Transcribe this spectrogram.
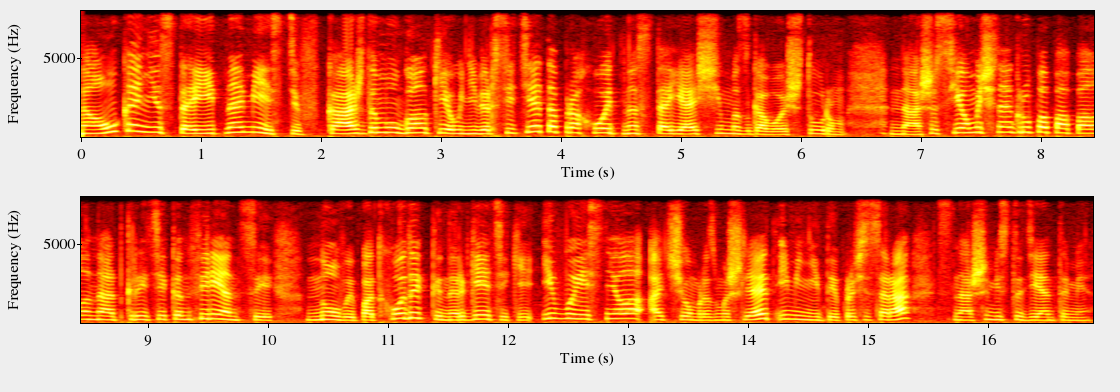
Наука не стоит на месте. В каждом уголке университета проходит настоящий мозговой штурм. Наша съемочная группа попала на открытие конференции «Новые подходы к энергетике» и выяснила, о чем размышляют именитые профессора с нашими студентами.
